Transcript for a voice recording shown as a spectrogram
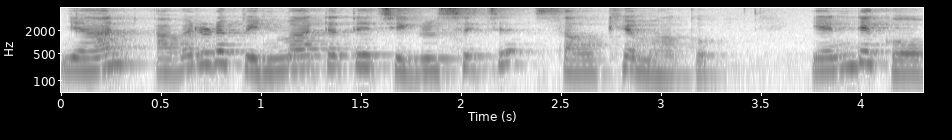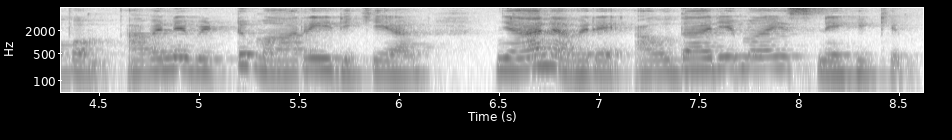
ഞാൻ അവരുടെ പിന്മാറ്റത്തെ ചികിത്സിച്ച് സൗഖ്യമാക്കും. എന്റെ കോപം അവനെ വിട്ടുമാറിയിരിക്കയാൽ ഞാൻ അവരെ ഔദാര്യമായി സ്നേഹിക്കും.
